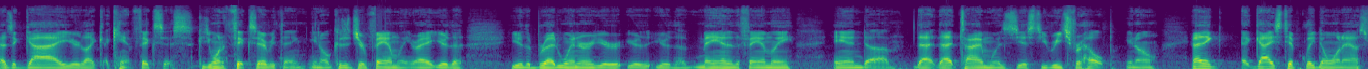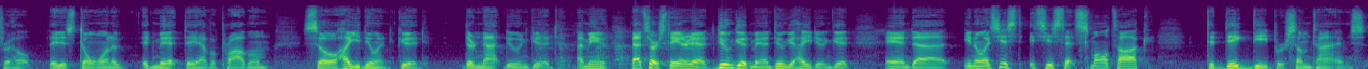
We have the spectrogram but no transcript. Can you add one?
as a guy, you're like, I can't fix this because you want to fix everything, you know, because it's your family, right? You're the you're the breadwinner, you're you're you're the man of the family, and uh, that that time was just you reach for help, you know. And I think uh, guys typically don't want to ask for help; they just don't want to admit they have a problem. So, how you doing? Good they're not doing good. I mean, that's our standard ad. Doing good, man. Doing good. How you doing? Good. And uh, you know, it's just it's just that small talk to dig deeper. Sometimes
